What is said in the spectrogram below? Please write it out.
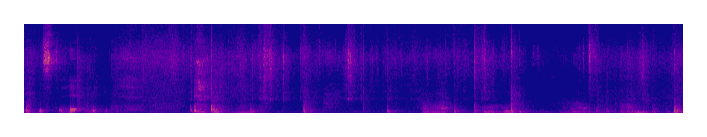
wants to hit me.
